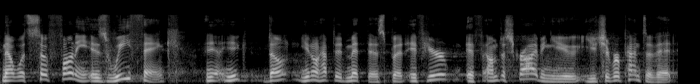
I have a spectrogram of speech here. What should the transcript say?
Now, what's so funny is we think, you don't, you don't have to admit this, but if, you're, if I'm describing you, you should repent of it.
